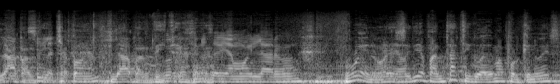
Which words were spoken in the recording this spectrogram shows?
la partita. la chacona. La partita. Si no sería muy largo. Bueno, eh, sería fantástico además porque no es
